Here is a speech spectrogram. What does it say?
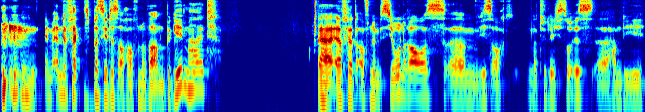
im Endeffekt basiert es auch auf einer wahren Begebenheit. Äh, er fährt auf eine Mission raus, ähm, wie es auch natürlich so ist, äh, haben die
